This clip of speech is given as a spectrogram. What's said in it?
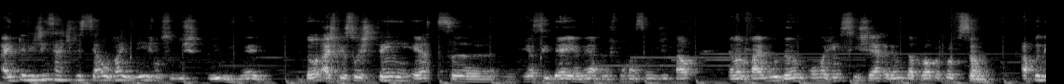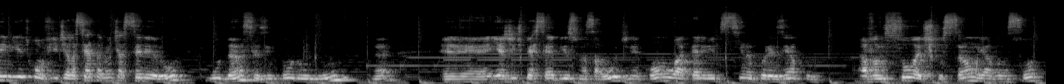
a inteligência artificial vai mesmo substituir os médicos? Então, as pessoas têm essa, essa ideia, né, a transformação digital ela vai mudando como a gente se enxerga dentro da própria profissão. A pandemia de Covid, ela certamente acelerou mudanças em todo o mundo, né? É, e a gente percebe isso na saúde, né? Como a telemedicina, por exemplo, avançou a discussão e avançou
